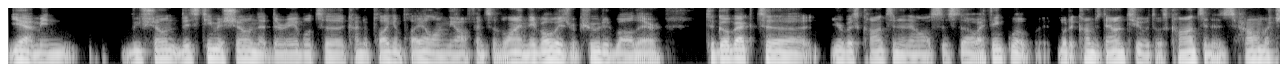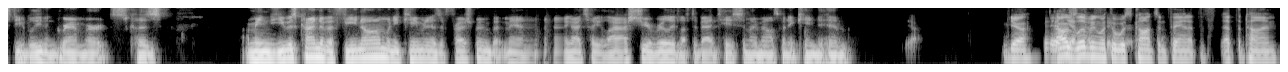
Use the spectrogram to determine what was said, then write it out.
yeah. I mean, we've shown this team has shown that they're able to kind of plug and play along the offensive line. They've always recruited well there. To go back to your Wisconsin analysis, though, I think what what it comes down to with Wisconsin is how much do you believe in Graham Mertz? Because I mean, he was kind of a phenom when he came in as a freshman, but man, I gotta tell you, last year really left a bad taste in my mouth when it came to him. Yeah, Yeah, I was yeah, living to with a Wisconsin fan at the at the time.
